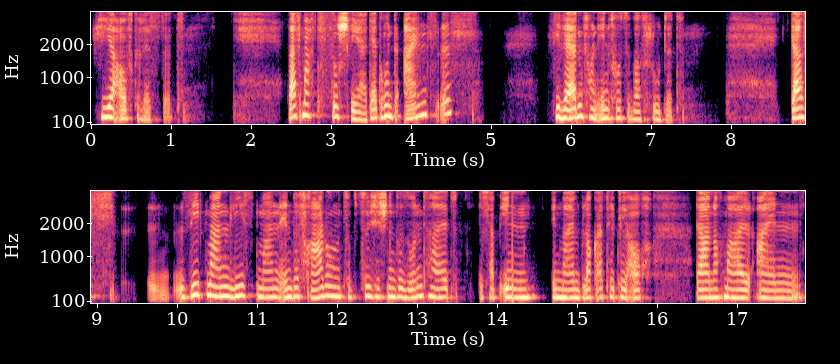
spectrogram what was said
hier aufgelistet. Was macht es so schwer? Der Grund eins ist, sie werden von Infos überflutet. Das äh, sieht man, liest man in Befragungen zur psychischen Gesundheit. Ich habe Ihnen in meinem Blogartikel auch da nochmal ein,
